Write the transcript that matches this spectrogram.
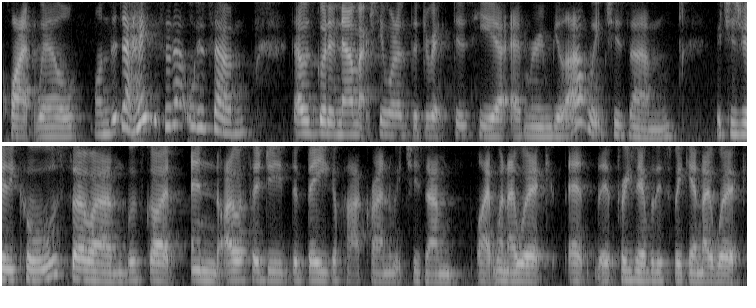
quite well on the day. So that was um that was good. And now I'm actually one of the directors here at Merimbula, which is um which is really cool. So um, we've got, and I also do the Bega Park Run, which is um, like when I work at, for example, this weekend I work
